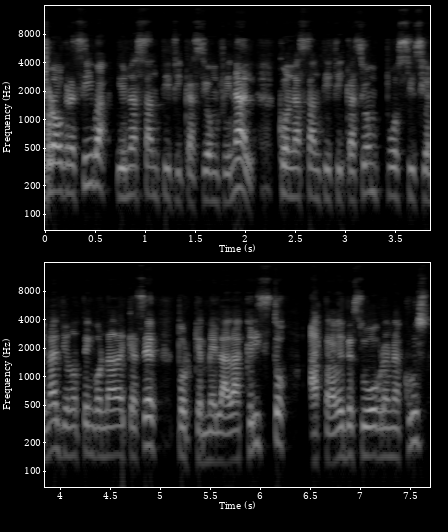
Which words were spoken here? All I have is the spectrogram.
progresiva y una santificación final. Con la santificación posicional yo no tengo nada que hacer porque me la da Cristo a través de su obra en la cruz.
